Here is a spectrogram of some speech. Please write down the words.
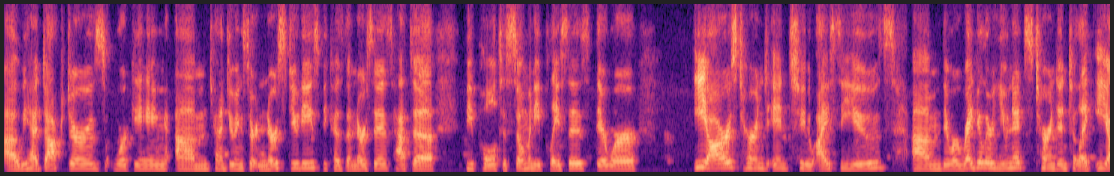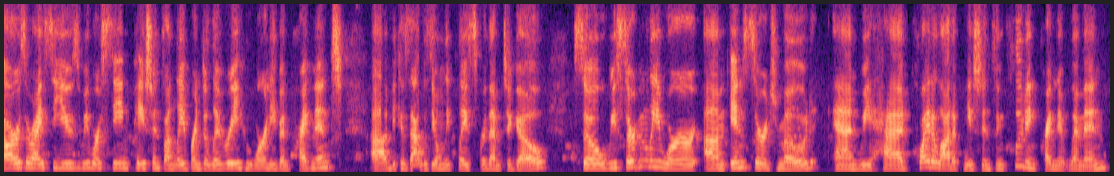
Uh, we had doctors working um, kind of doing certain nurse duties because the nurses had to be pulled to so many places. There were ERs turned into ICUs. Um, there were regular units turned into like ERs or ICUs. We were seeing patients on labor and delivery who weren't even pregnant uh, because that was the only place for them to go. So we certainly were um, in surge mode, and we had quite a lot of patients, including pregnant women,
